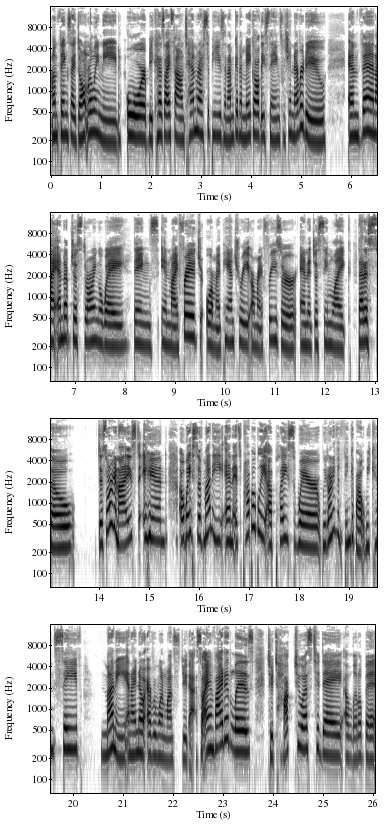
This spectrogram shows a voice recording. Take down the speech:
on things I don't really need or because I found 10 recipes and I'm going to make all these things, which I never do. And then I end up just throwing away things in my fridge or my pantry or my freezer. And it just seemed like that is so disorganized and a waste of money. And it's probably a place where we don't even think about we can save money. And I know everyone wants to do that. So I invited Liz to talk to us today a little bit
